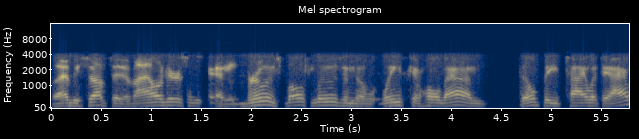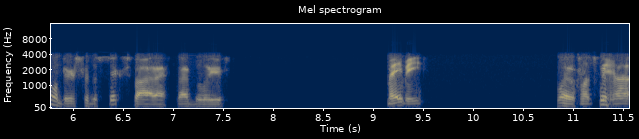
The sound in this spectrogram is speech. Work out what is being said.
Well, that'd be something. If Islanders and, and Bruins both lose and the Wings can hold on, they'll be tied with the Islanders for the sixth spot, I, I believe. Maybe Well, unless the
